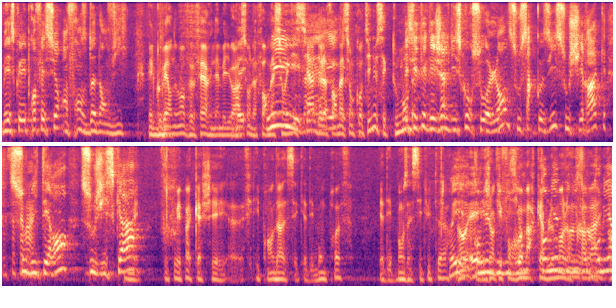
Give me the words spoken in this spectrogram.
Mais est-ce que les professeurs en France donnent envie? Mais le gouvernement veut faire une amélioration de la formation Oui, initiale, bah, de la et- formation continue. C'est que tout le Mais monde. c'était déjà le discours sous Hollande, sous Sarkozy, sous Chirac, sous. Mitterrand, sous Giscard. Mais vous ne pouvez pas cacher euh, Philippe Randa, c'est qu'il y a des bons profs, il y a des bons instituteurs, Oui, Non, et combien des gens de qui font divisions remarquablement leur travail, Combien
